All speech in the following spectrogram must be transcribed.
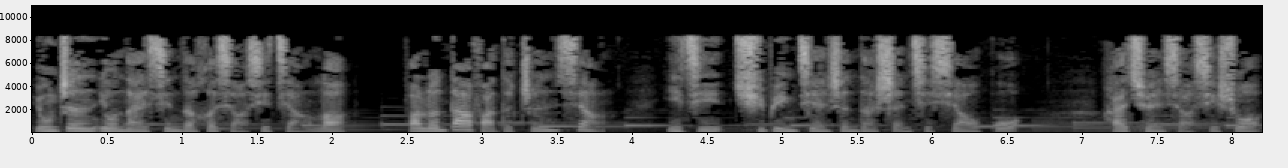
永贞又耐心地和小溪讲了法轮大法的真相以及祛病健身的神奇效果，还劝小溪说：“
